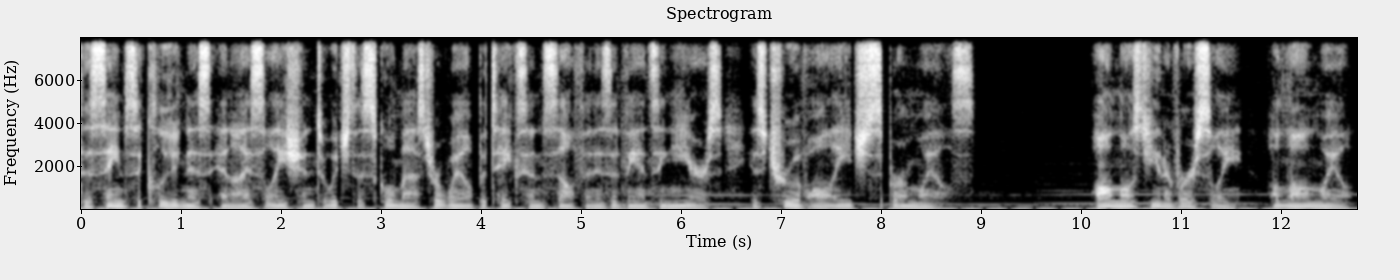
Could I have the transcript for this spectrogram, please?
The same secludedness and isolation to which the schoolmaster whale betakes himself in his advancing years is true of all aged sperm whales. Almost universally, a lone whale,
